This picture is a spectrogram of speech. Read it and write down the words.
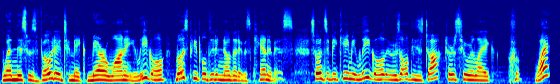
when this was voted to make marijuana illegal most people didn't know that it was cannabis so once it became illegal there was all these doctors who were like what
